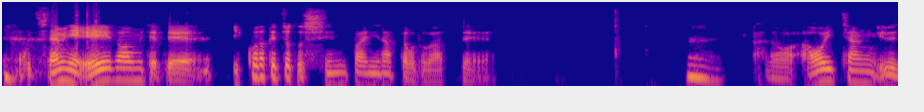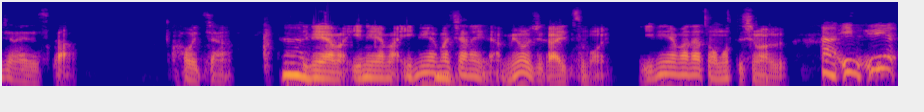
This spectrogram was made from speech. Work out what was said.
ちなみに映画を見てて、一個だけちょっと心配になったことがあって、うん。あの、葵ちゃんいるじゃないですか。葵ちゃん。はい犬山、犬山、犬山じゃないな。名字がいつも犬山だと思ってしまう。あ、い、い、い、い、え、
